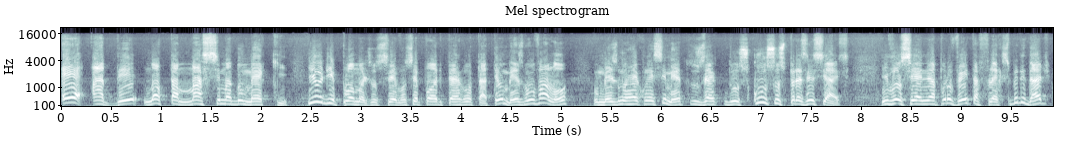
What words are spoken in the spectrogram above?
EAD nota máxima do MEC. E o diploma, José, você pode perguntar, tem o mesmo valor, o mesmo reconhecimento dos, dos cursos presenciais. E você ainda aproveita a flexibilidade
